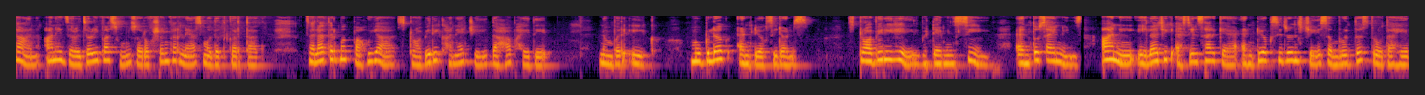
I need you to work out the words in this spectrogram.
ताण आणि जळजळीपासून संरक्षण करण्यास मदत करतात. चला तर मग पाहूया स्ट्रॉबेरी खाण्याचे दहा फायदे. नंबर एक मुबलक अँटीऑक्सिडंट्स. स्ट्रॉबेरी हे व्हिटॅमिन सी अँथोसायनिन्स आणि एलाजिक ॲसिडसारख्या अँटीऑक्सिडंट्सचे समृद्ध स्रोत आहेत.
